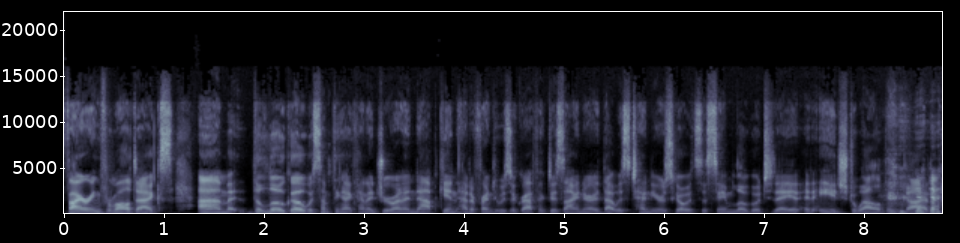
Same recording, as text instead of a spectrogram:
firing from all decks. Um, the logo was something I kind of drew on a napkin. Had a friend who was a graphic designer. That was ten years ago. It's the same logo today. It, it aged well, thank God.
